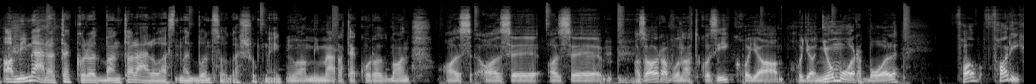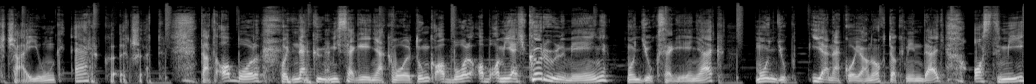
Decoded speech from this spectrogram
A mi már a te korodban találó, azt majd boncolgassuk még. Jó, a mi már a te korodban az, az, az, az arra vonatkozik, hogy a, hogy a nyomorból fa, farigcsáljunk erkölcsöt. Tehát abból, hogy nekünk mi szegények voltunk, abból, ab, ami egy körülmény, mondjuk szegények, mondjuk ilyenek olyanok, tök mindegy, azt mi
